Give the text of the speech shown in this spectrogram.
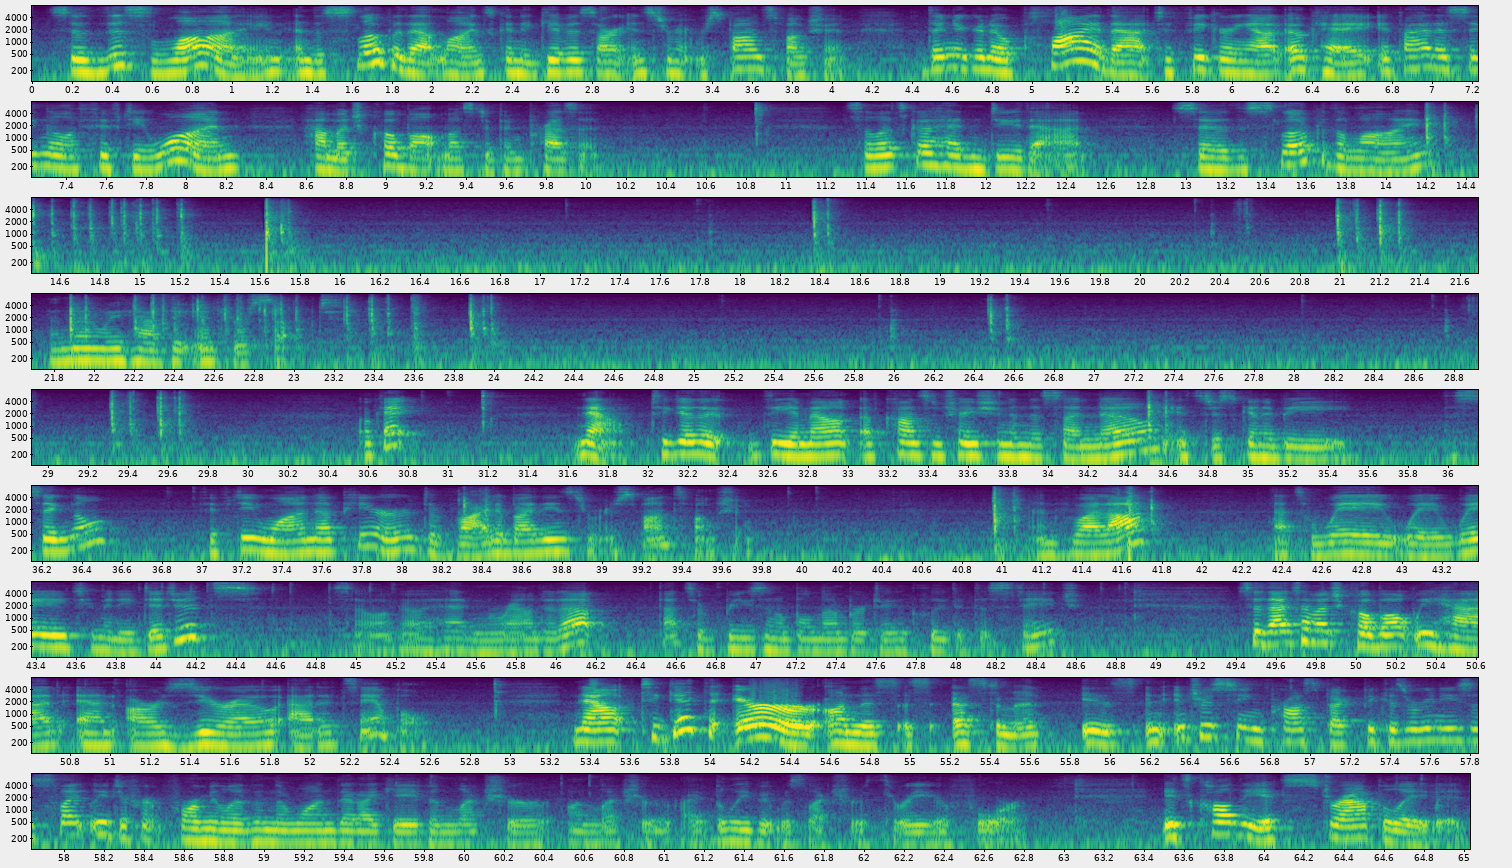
So this line and the slope of that line is going to give us our instrument response function. Then you're going to apply that to figuring out, okay, if I had a signal of 51, how much cobalt must have been present. So let's go ahead and do that. So the slope of the line and then we have the intercept. Okay, now to get the amount of concentration in this unknown, it's just going to be the signal, 51 up here, divided by the instrument response function. And voila, that's way, way, way too many digits. So I'll go ahead and round it up. That's a reasonable number to include at this stage. So that's how much cobalt we had and our zero added sample. Now, to get the error on this estimate is an interesting prospect because we're going to use a slightly different formula than the one that I gave in lecture on lecture, I believe it was lecture three or four. It's called the extrapolated.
